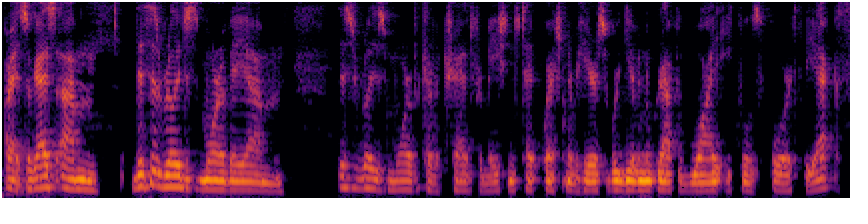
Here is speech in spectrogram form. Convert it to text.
All right, so guys, um, this is really just more of a um, this is really just more of a kind of transformations type question over here. So we're given a graph of y equals 4 to the x,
